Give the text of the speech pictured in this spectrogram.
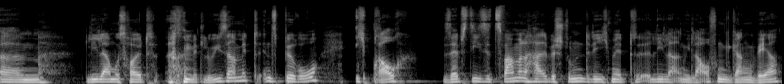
ähm, Lila muss heute mit Luisa mit ins Büro. Ich brauche selbst diese zweimal halbe Stunde, die ich mit Lila irgendwie laufen gegangen wäre,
